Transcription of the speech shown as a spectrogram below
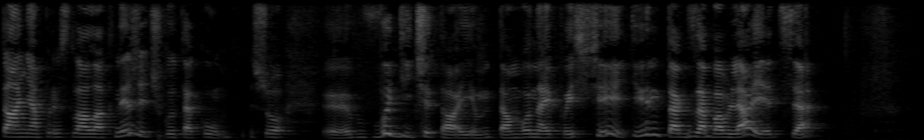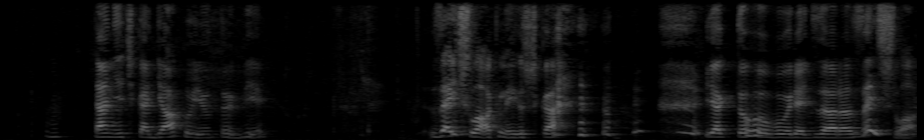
Таня прислала книжечку таку, що е, в воді читаємо. Там вона й пищить, він так забавляється. Танечка, дякую тобі. Зайшла книжка. Як то говорять зараз, зайшла.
